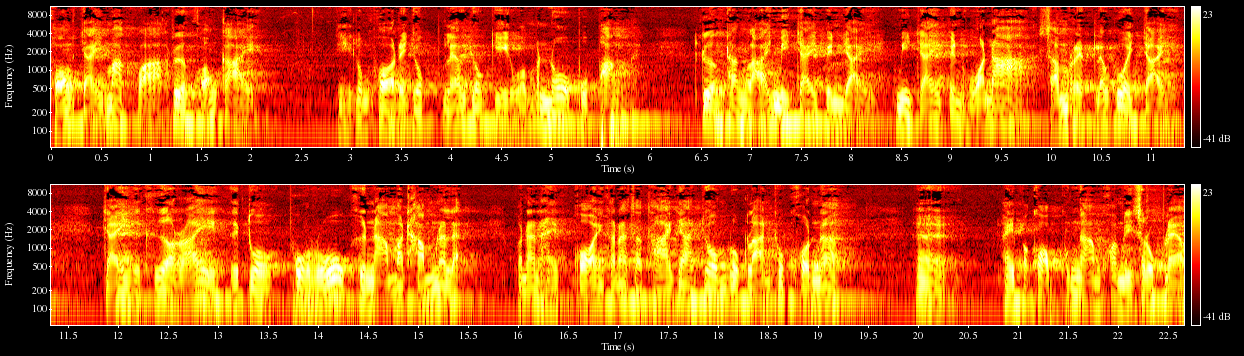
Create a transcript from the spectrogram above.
ของใจมากกว่าเรื่องของกายนี่หลวงพ่อได้ยกแล้วยกอีกว่ามโนปุพัง เรื่องทั้งหลายมีใจเป็นใหญ่ มีใจเป็นหัวหน้าสำเร็จแล้วด้วยใจ ใจก็คืออะไรคือตัวผู้รู้คือนามธรรมนั่นแหละเพราะนั้นให้ขอให้คณะสัตยาญาติโยมลูกหลานทุกคนนะ ให้ประกอบคุณงามความดีสรุปแล้ว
